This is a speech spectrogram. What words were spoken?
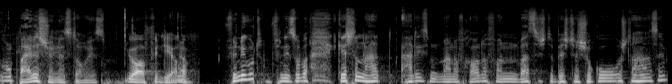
Oh, beides schöne Stories. Ja, finde ich auch. Ja. Finde ich gut, finde ich super. Gestern hat, hatte ich es mit meiner Frau davon, was ist der beste Schoko-Osterhase?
